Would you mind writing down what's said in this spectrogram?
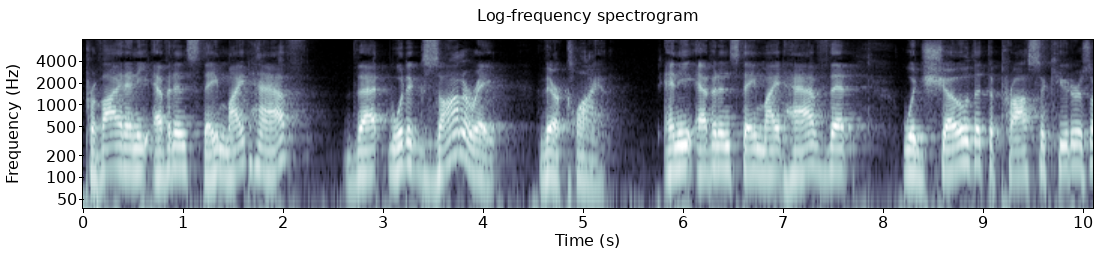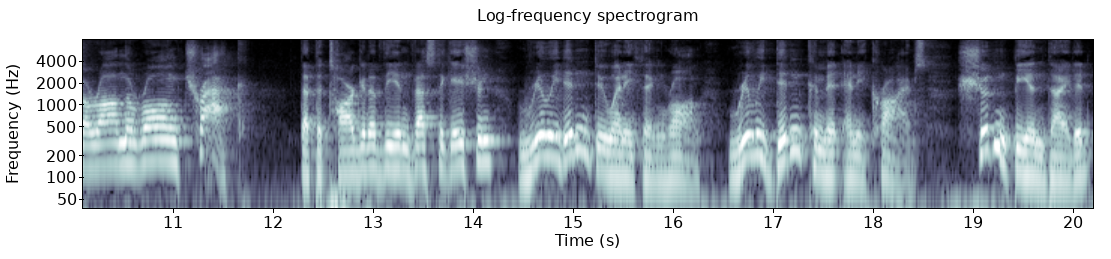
provide any evidence they might have that would exonerate their client, any evidence they might have that would show that the prosecutors are on the wrong track, that the target of the investigation really didn't do anything wrong, really didn't commit any crimes, shouldn't be indicted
